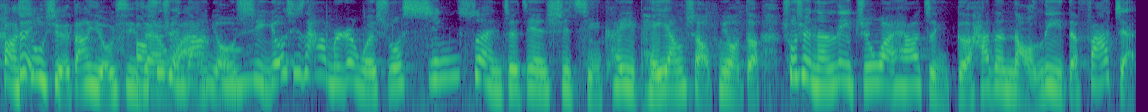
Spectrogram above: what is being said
把数学当游戏。把数学当游戏，尤其是他们认为说心算这件事情可以培养小朋友的数学能力之外，还有整个他的脑力的发展。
